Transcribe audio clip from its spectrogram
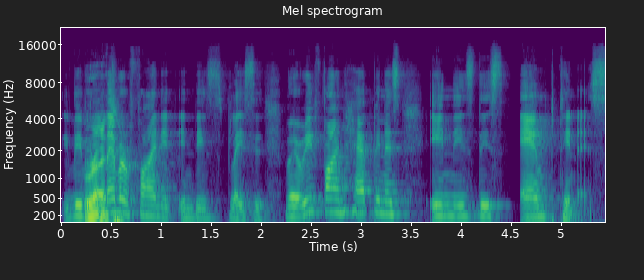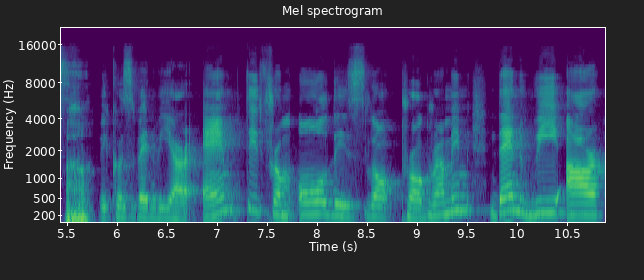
We will Right. never find it in these places. Where we find happiness in is this emptiness. Uh-huh. Because when we are emptied from all this programming, then we are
